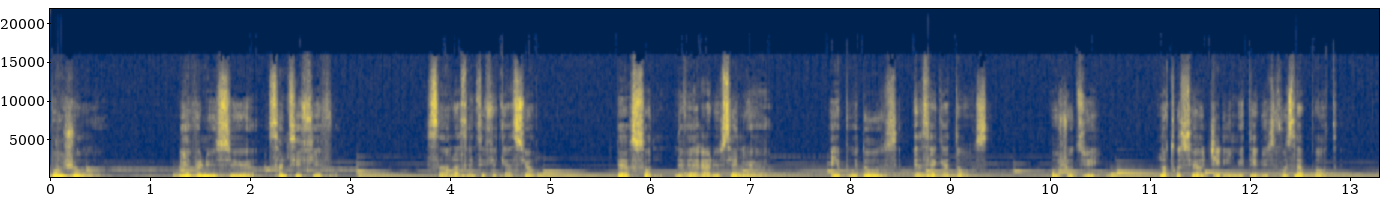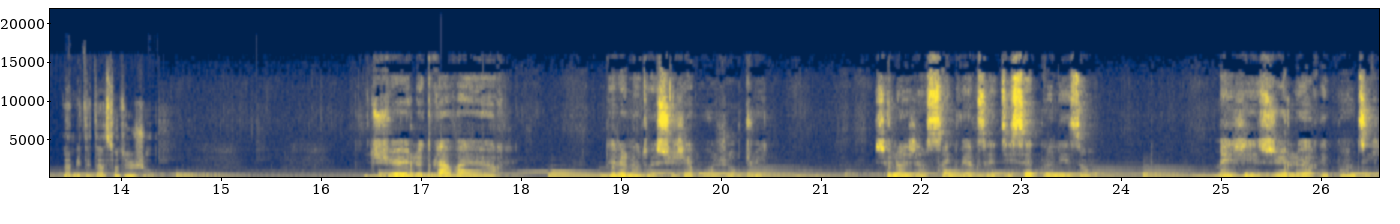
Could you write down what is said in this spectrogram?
Bonjour, bienvenue sur Sanctifiez-vous. Sans la sanctification, personne ne verra le Seigneur. Hébreu 12, verset 14. Aujourd'hui, notre sœur Jenny Métellus vous apporte la méditation du jour. Dieu le travailleur, tel est notre sujet pour aujourd'hui. Selon Jean 5, verset 17, nous lisons Mais Jésus leur répondit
